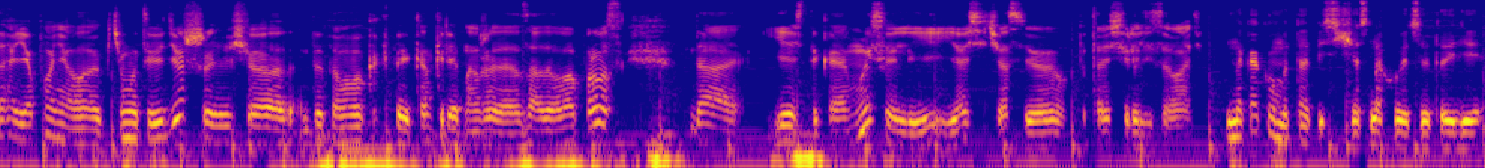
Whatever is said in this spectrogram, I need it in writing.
Да, я понял, к чему ты ведешь еще до того, как ты конкретно уже задал вопрос. Да, есть такая мысль, и я сейчас ее пытаюсь реализовать. На каком этапе сейчас находится эта идея?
